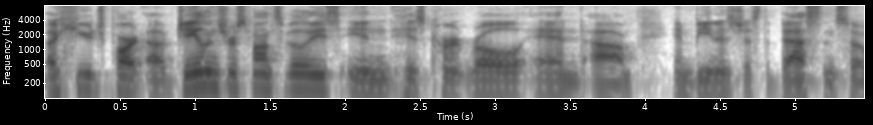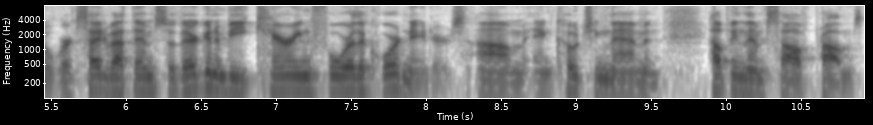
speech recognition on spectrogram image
a huge part of Jalen's responsibilities in his current role, and um, and Bina's just the best. And so we're excited about them. So they're going to be caring for the coordinators um, and coaching them and helping them solve problems.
